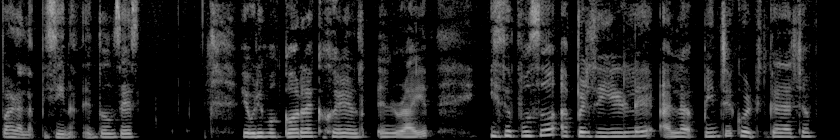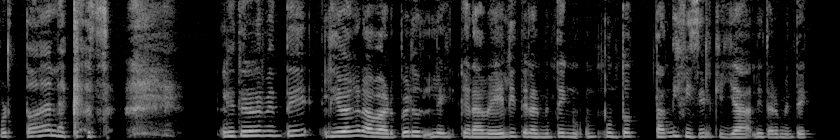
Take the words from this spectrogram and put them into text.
para la piscina. Entonces mi primo corre a coger el, el ride y se puso a perseguirle a la pinche cucaracha por toda la casa. Literalmente le iba a grabar, pero le grabé literalmente en un punto tan difícil que ya literalmente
